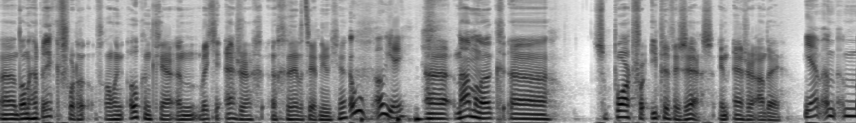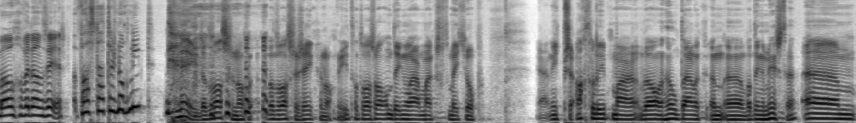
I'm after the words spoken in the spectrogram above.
uh, dan heb ik voor de verandering ook een keer een beetje Azure gerelateerd nieuwtje. Oh, oh jee. Uh, namelijk uh, support voor IPv6 in Azure AD. Ja, mogen we dan zeggen, was dat er nog niet? Nee, dat was er, nog, dat was er zeker nog niet. Dat was wel een ding waar Microsoft een beetje op, ja, niet per se achterliep, maar wel heel duidelijk een, uh, wat dingen miste. Um,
